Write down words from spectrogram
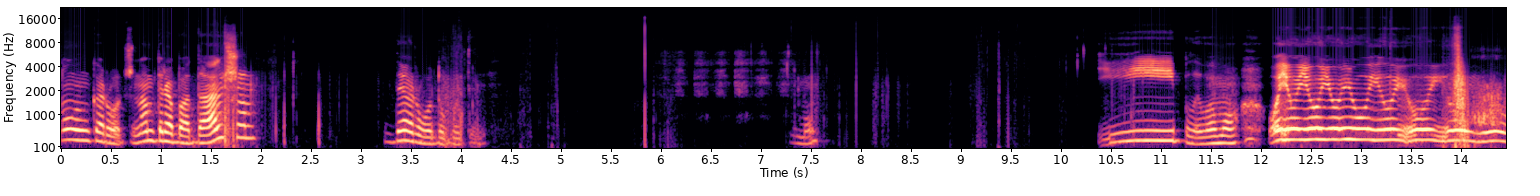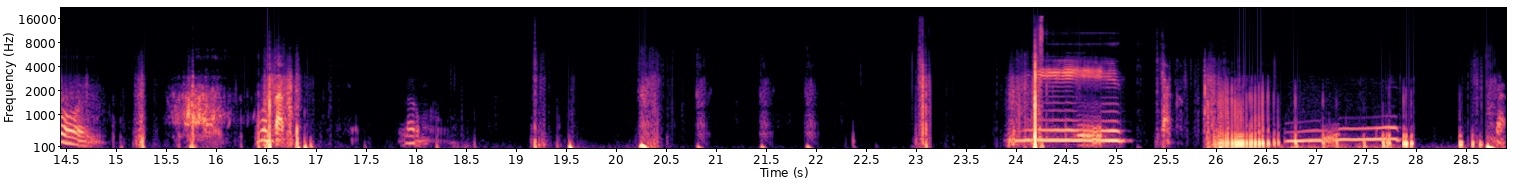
Ну, коротше, нам треба далі. Де роду. І пливемо. Ой-ой-ой-ой-ой-ой-ой-ой-ой. Вот так. Все, нормально. І так. І так.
